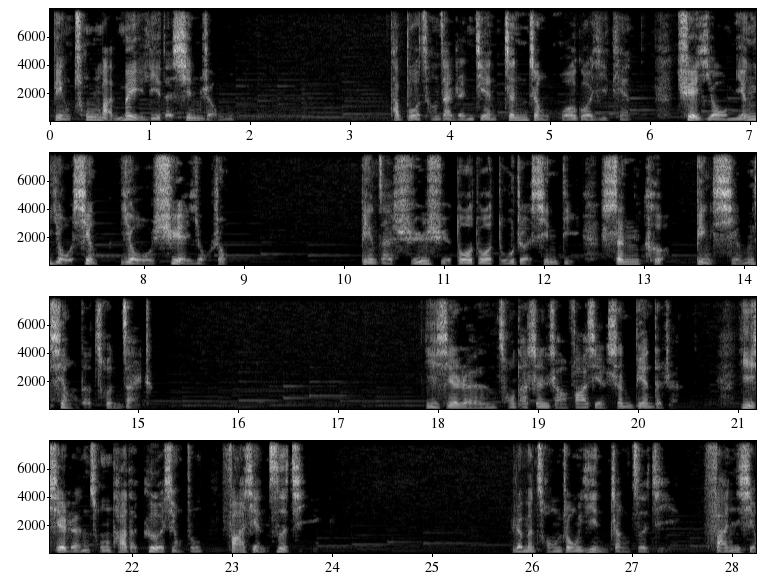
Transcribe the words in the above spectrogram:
并充满魅力的新人物。他不曾在人间真正活过一天，却有名有姓、有血有肉，并在许许多多读者心底深刻并形象地存在着。一些人从他身上发现身边的人。一些人从他的个性中发现自己，人们从中印证自己，反省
